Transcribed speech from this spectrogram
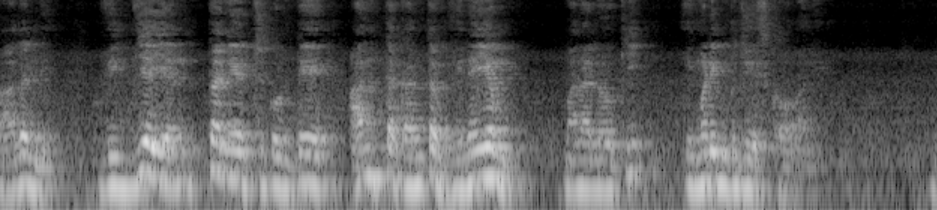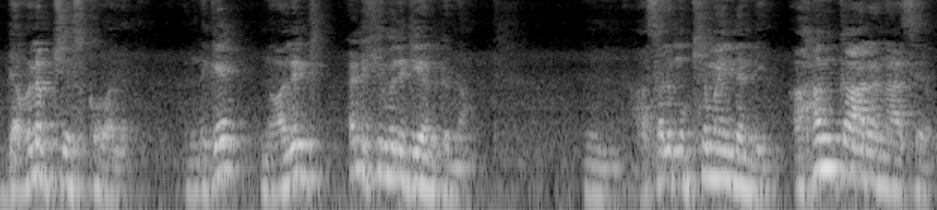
కాదండి. విద్య ఎంత నేర్చుకుంటే అంతకంత వినయం మనలోకి ఇమడింపు చేసుకోవాలి. డెవలప్ చేసుకోవాలి. అందుకే నాలెడ్జ్ అండ్ హ్యూమినిటీ అంటున్నాం. అసలు ముఖ్యమైందండి అహంకార నాశనం.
